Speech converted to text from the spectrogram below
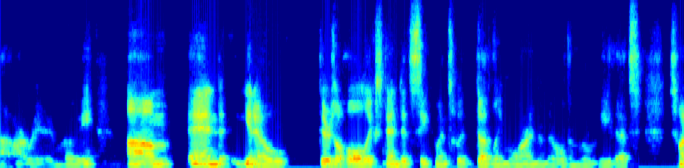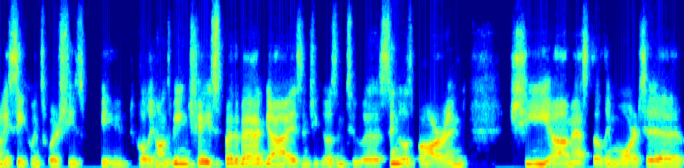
uh, R-rated movie. Um, and you know there's a whole extended sequence with Dudley Moore in the middle of the movie. That's a funny sequence where she's being Goldie Hawn's being chased by the bad guys, and she goes into a singles bar and she um, asked Dudley Moore to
